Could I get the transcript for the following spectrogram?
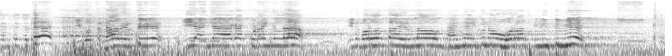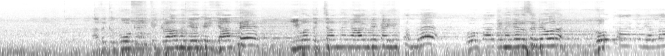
ಜನತೆ ಜೊತೆ ಇವತ್ತು ನಾವಿರ್ತೀವಿ. ಈ ಅನ್ಯಾಯ ಆಗಕ್ ಕೊಡಂಗಿಲ್ಲ. ಇನ್ನು ಬರುವಂತ ಎಲ್ಲ ಅನ್ಯಾಯಕ್ಕೂ ನಾವು ಹೋರಾಟಕ್ಕೆ ನಿಲ್ತೀವಿ ಅದಕ್ಕೆ ಗೋಕಾಕ ಗ್ರಾಮ ದೇವತೆ ಜಾತ್ರೆ ಇವತ್ತು ಚಂದಂಗ ಆಗ್ಬೇಕಾಗಿತ್ತಂದ್ರೆ ಗೋಕಾಕ ನಗರಸಭೆಯವರ ಗೋಕಾಕ ಎಲ್ಲಾ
